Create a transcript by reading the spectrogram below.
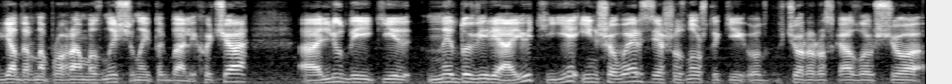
ядерна програма знищена і так далі. Хоча е, люди, які не довіряють, є інша версія, що знову ж таки, от вчора розказував, що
